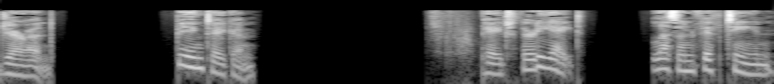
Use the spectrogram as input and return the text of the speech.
Gerund. Being taken. Page 38. Lesson 15.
